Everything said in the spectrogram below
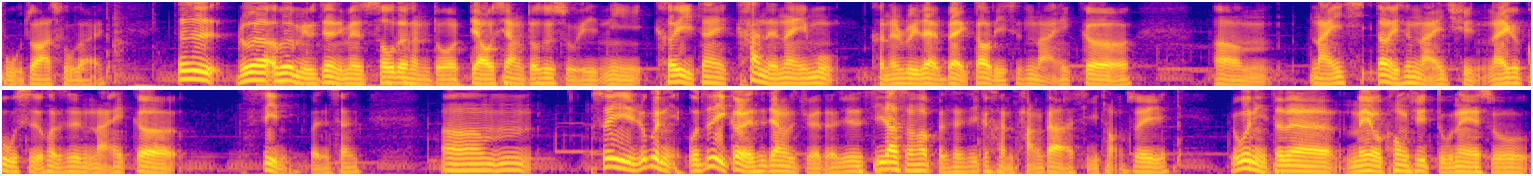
捕抓出来。但是 Royal Albert Museum 里面收的很多雕像都是属于你可以在看的那一幕，可能 relate back 到底是哪一个，嗯，哪一起到底是哪一群哪一个故事，或者是哪一个 scene 本身，嗯，所以如果你我自己个人是这样子觉得，就是希腊神话本身是一个很庞大的系统，所以如果你真的没有空去读那些书，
